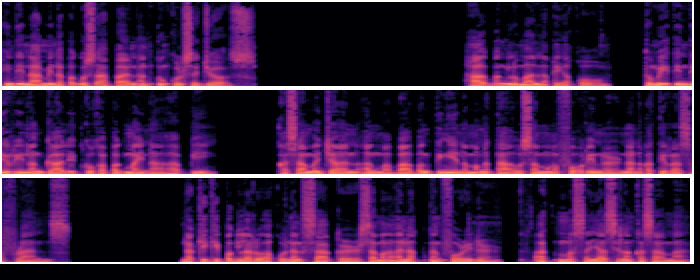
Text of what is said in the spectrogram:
hindi namin napag-usapan ang tungkol sa Diyos. Habang lumalaki ako, tumitindi rin ang galit ko kapag may naapi. Kasama dyan ang mababang tingin ng mga tao sa mga foreigner na nakatira sa France. Nakikipaglaro ako ng soccer sa mga anak ng foreigner at masaya silang kasama.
